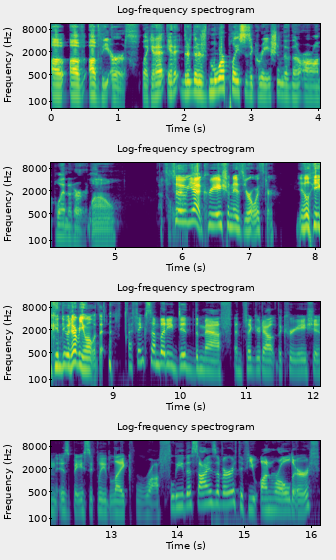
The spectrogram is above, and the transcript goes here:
of of, of the Earth. Like it, it there, there's more places of creation than there are on planet Earth. wow. That's a so lot. yeah creation is your oyster you you can do whatever you want with it I think somebody did the math and figured out the creation is basically like roughly the size of Earth if you unrolled Earth,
